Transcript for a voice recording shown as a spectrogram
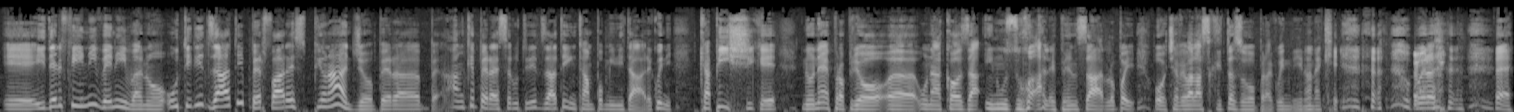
e i delfini venivano utilizzati per fare spionaggio, per, uh, anche per essere utilizzati in campo militare. Quindi capisci che non è proprio uh, una cosa inusuale pensarlo. Poi, oh, c'aveva la scritta sopra, quindi non è che. Eh,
